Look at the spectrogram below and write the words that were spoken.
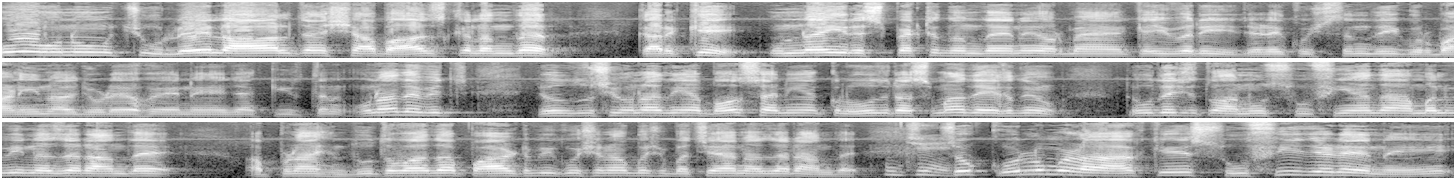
ਉਹ ਉਹਨੂੰ ਝੂਲੇ ਲਾਲ ਜਾਂ ਸ਼ਾਬਾਜ਼ ਕਲੰਦਰ ਕਰਕੇ ਉਨਾ ਹੀ ਰਿਸਪੈਕਟ ਦਿੰਦੇ ਨੇ ਔਰ ਮੈਂ ਕਈ ਵਾਰੀ ਜਿਹੜੇ ਕੁਝ ਸਿੰਧੀ ਗੁਰਬਾਣੀ ਨਾਲ ਜੁੜੇ ਹੋਏ ਨੇ ਜਾਂ ਕੀਰਤਨ ਉਹਨਾਂ ਦੇ ਵਿੱਚ ਜਦੋਂ ਤੁਸੀਂ ਉਹਨਾਂ ਦੀਆਂ ਬਹੁਤ ਸਾਰੀਆਂ ক্লোਜ਼ ਰਸਮਾਂ ਦੇਖਦੇ ਹੋ ਤੇ ਉਹਦੇ 'ਚ ਤੁਹਾਨੂੰ ਸੂਫੀਆਂ ਦਾ ਅਮਲ ਵੀ ਨਜ਼ਰ ਆਉਂਦਾ ਹੈ ਆਪਣਾ ਹਿੰਦੂਤਵਾ ਦਾ ਪਾਰਟ ਵੀ ਕੁਛ ਨਾ ਕੁਛ ਬਚਿਆ ਨਜ਼ਰ ਆਉਂਦਾ ਸੋ ਕੁੱਲ ਮਿਲਾ ਕੇ ਸੂਫੀ ਜਿਹੜੇ ਨੇ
